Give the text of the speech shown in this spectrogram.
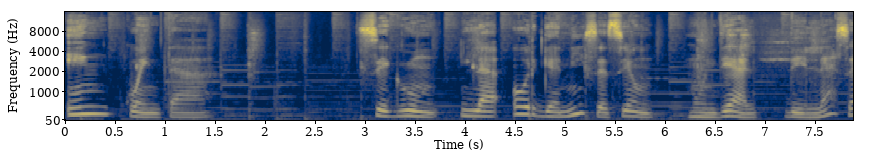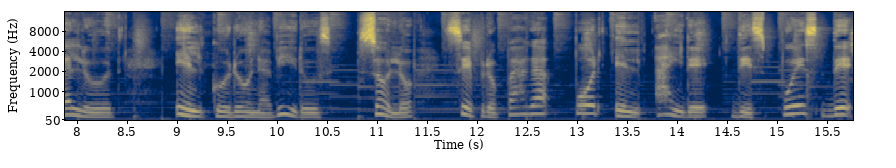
en cuenta. Según la Organización Mundial de la Salud, el coronavirus solo se propaga por el aire después de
